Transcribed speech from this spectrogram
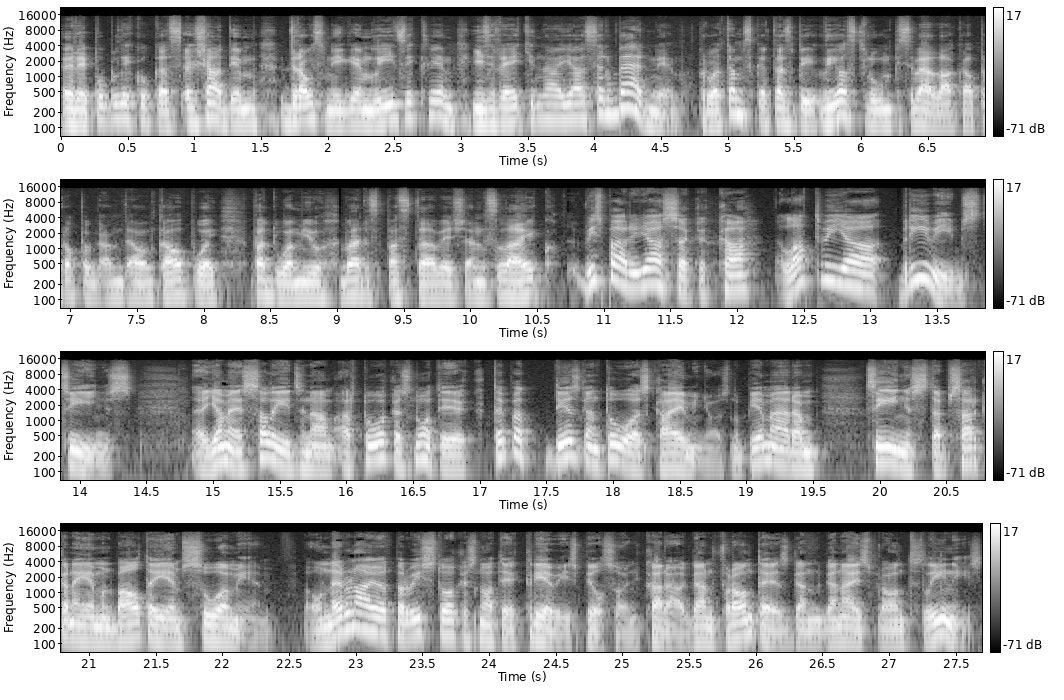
republiku, kas šādiem drausmīgiem līdzekļiem izrēķinājās ar bērniem. Protams, ka tas bija liels trumpis vēlākā propagandā un kalpoja vai padomju varas pastāvēšanas laiku. Vispār ir jāsaka, ka Latvijā brīvības cīņas ja mēs salīdzinām ar to, kas notiek tepat diezgan tuvos kaimiņos, nu, piemēram, cīņas starp sarkanajiem un baltajiem somiem. Un nerunājot par visu to, kas notiek Krievijas pilsoņu karā, gan frontēs, gan, gan aiz frontes līnijas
